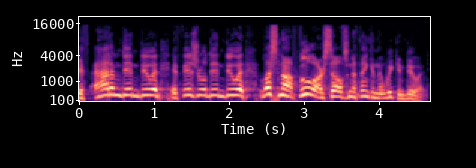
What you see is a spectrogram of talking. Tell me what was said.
If Adam didn't do it, if Israel didn't do it, let's not fool ourselves into thinking that we can do it.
